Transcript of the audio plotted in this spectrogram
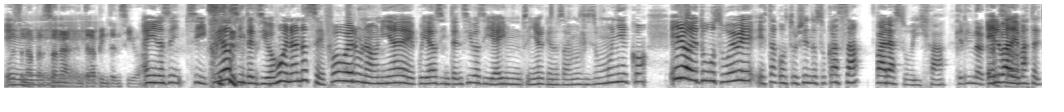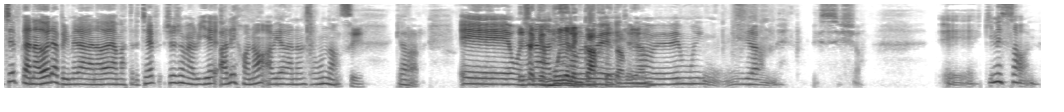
es una Eh, persona en terapia intensiva? Hay una, sí, cuidados intensivos. Bueno, no sé, fue a ver una unidad de cuidados intensivos y hay un señor que no sabemos si es un muñeco. Elba que tuvo su bebé está construyendo su casa para su hija. Qué linda casa. Elba de Masterchef, ganadora, primera ganadora de Masterchef. Yo ya me olvidé, Alejo, ¿no? Había ganado el segundo. Sí. Qué horror. Eh, bueno, Ella que es muy del encaje bebé- también. una bebé muy, muy grande. Qué sé yo. Eh, ¿Quiénes son?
